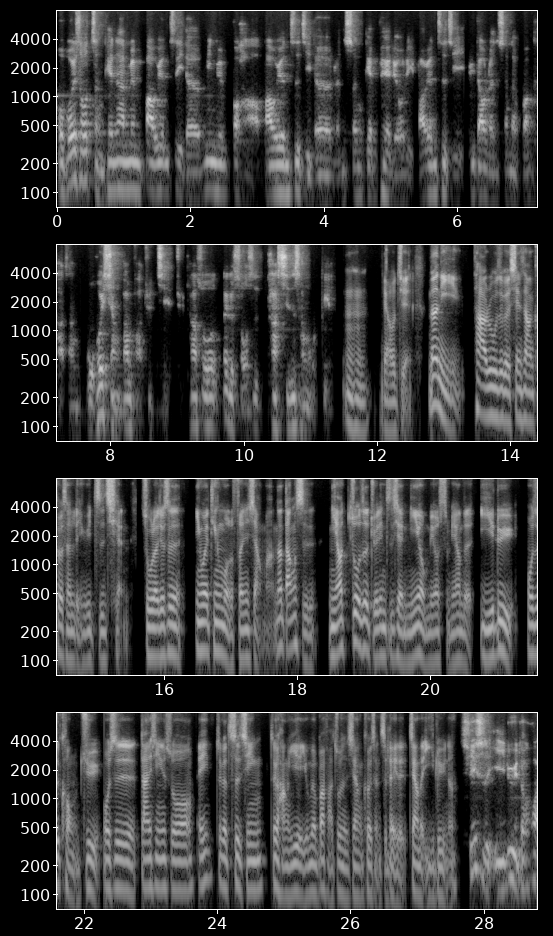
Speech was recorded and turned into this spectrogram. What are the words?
我不会说整天在那边抱怨自己的命运不好，抱怨自己的人生颠沛流离，抱怨自己遇到人生的关卡上，我会想办法去解决。”他说那个时候是他欣赏我点。嗯哼，了解。那你踏入这个线上课程领域之前，除了就是因为听我的分享嘛，那当时你要做这个决定之前，你有没有什么样的疑虑，或是恐惧，或是担心说，哎，这个刺青这个行业有没有办法做成线上课程之类的这样的疑虑呢？其实疑虑的话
